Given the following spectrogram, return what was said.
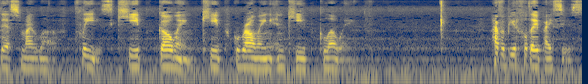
this, my love. Please keep going, keep growing, and keep glowing. Have a beautiful day, Pisces.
